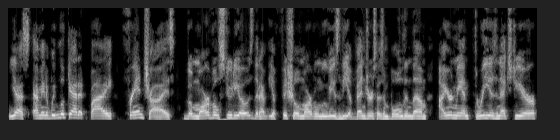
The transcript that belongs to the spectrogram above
Yes. I mean, if we look at it by franchise, the Marvel studios that have the official Marvel movies, the Avengers has emboldened them. Iron Man 3 is next year.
